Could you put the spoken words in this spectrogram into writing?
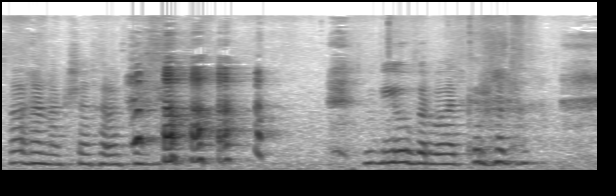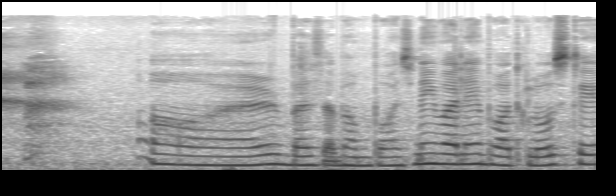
सारा नक्शा खराब कर व्यू बर्बाद कर रहा था। और बस अब हम पहुँचने ही वाले हैं, बहुत क्लोज थे।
